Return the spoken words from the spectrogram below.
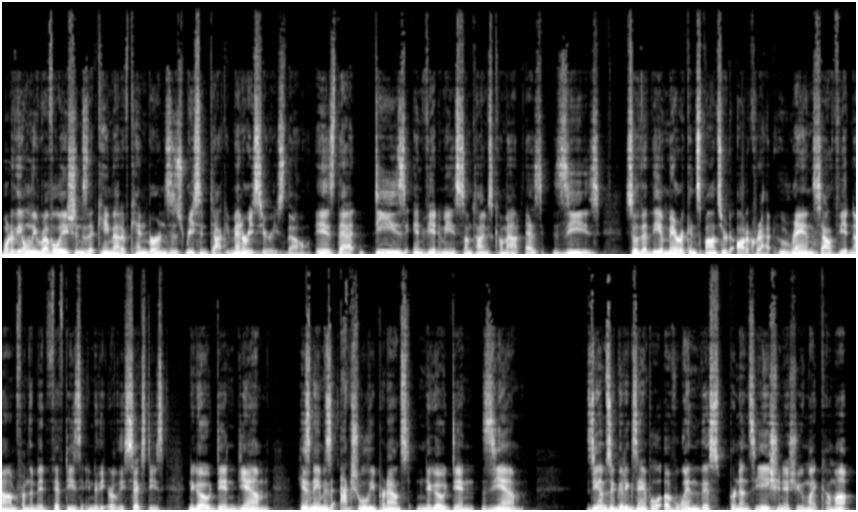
One of the only revelations that came out of Ken Burns' recent documentary series, though, is that D's in Vietnamese sometimes come out as Z's, so that the American sponsored autocrat who ran South Vietnam from the mid 50s into the early 60s, Ngo Dinh Diem, his name is actually pronounced Ngo Dinh Diem. Diem's a good example of when this pronunciation issue might come up.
